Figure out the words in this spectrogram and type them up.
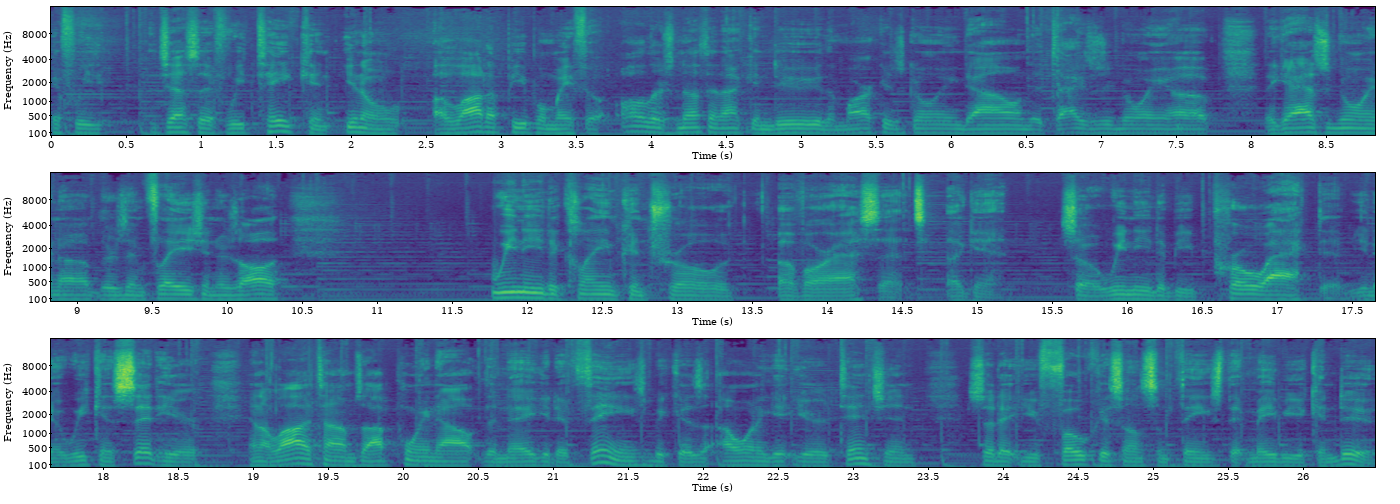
If we just if we take in, you know, a lot of people may feel, oh, there's nothing I can do. The market's going down, the taxes are going up, the gas is going up, there's inflation, there's all. We need to claim control of our assets again. So we need to be proactive. You know, we can sit here, and a lot of times I point out the negative things because I want to get your attention so that you focus on some things that maybe you can do.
